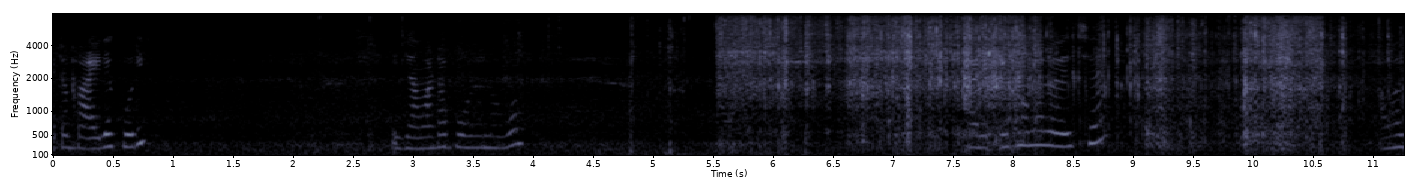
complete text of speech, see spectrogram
এটা বাইরে করি। এই জামাটা পরে নেব। আর এখানে রয়েছে আমার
